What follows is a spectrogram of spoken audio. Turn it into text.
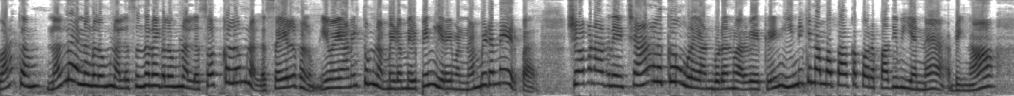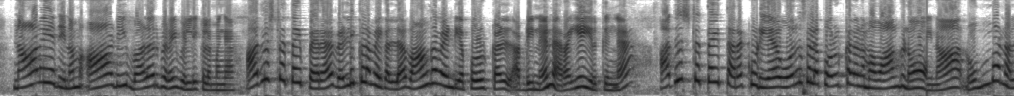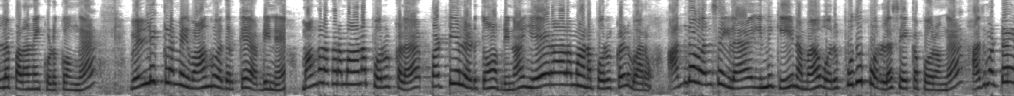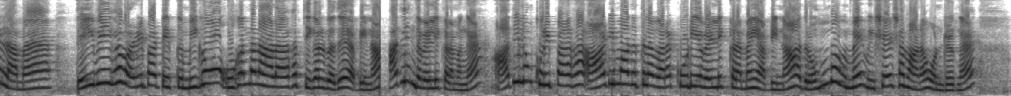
வணக்கம். நல்ல எண்ணங்களும் நல்ல சிந்தனைகளும் நல்ல சொற்களும் நல்ல செயல்களும் இவை அனைத்தும் நம்மிடம் இருப்பின் இறைவன் நம்மிடமே இருப்பார். சோபநாதனே சேனலுக்கு உங்களை அன்புடன் வரவேற்கிறேன். இன்னைக்கு நம்ம பார்க்க போற பதிவு என்ன அப்படின்னா நாளைய தினம் ஆடி வளர்பிறை வெள்ளிக்கிழமைங்க. அதிர்ஷ்டத்தை பெற வெள்ளிக்கிழமைகளில் வாங்க வேண்டிய பொருட்கள் அப்படின்னு நிறைய இருக்குங்க. அதிர்ஷ்டத்தை தரக்கூடிய ஒரு சில பொருட்களை நம்ம வாங்கணும் அப்படின்னா ரொம்ப நல்ல பலனை கொடுக்குங்க. வெள்ளிக்கிழமை வாங்குவதற்கு அப்படின்னு மங்களகரமான பொருட்களை பட்டியல் எடுத்தோம் அப்படின்னா ஏராளமான பொருட்கள் வரும். அந்த வரிசையில் இன்னைக்கு நம்ம ஒரு புது பொருளை சேர்க்க போகிறோங்க அது மட்டும் இல்லாமல் தெய்வீக வழிபாட்டிற்கு மிகவும் உகந்த நாளாக திகழ்வது அப்படின்னா அது இந்த வெள்ளிக்கிழமைங்க. அதிலும் குறிப்பாக ஆடி மாதத்தில் வரக்கூடிய வெள்ளிக்கிழமை அப்படின்னா அது ரொம்பவுமே விசேஷமான ஒன்றுங்க.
